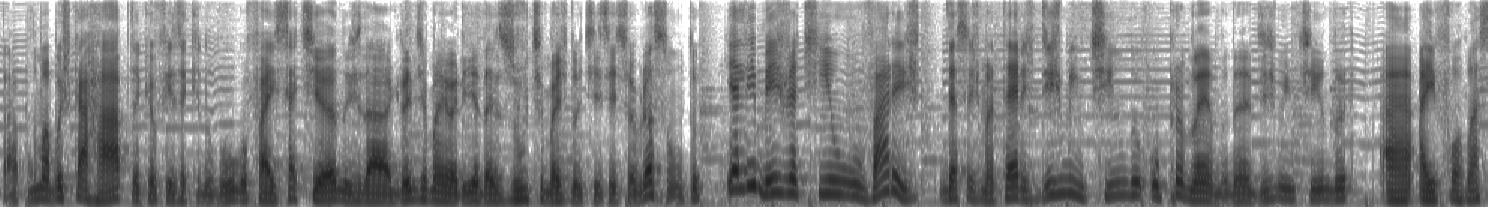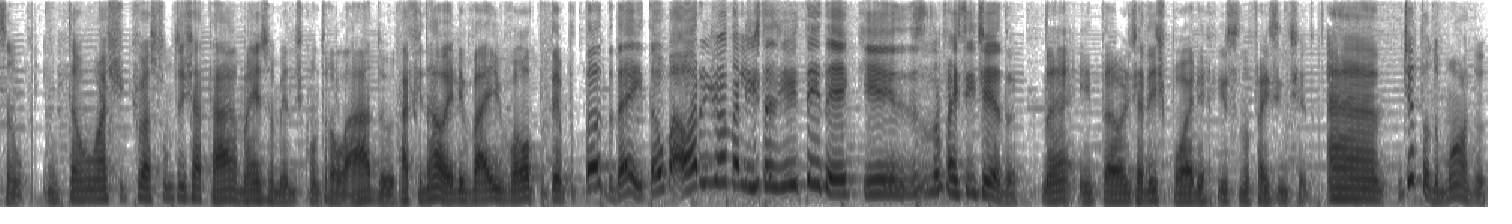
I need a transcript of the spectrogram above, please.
Tá? Numa busca rápida que eu fiz aqui no Google, faz sete anos da grande maioria das últimas notícias sobre o assunto, e ali mesmo já tinham várias dessas matérias desmentindo o problema, né? Desmentindo a, a informação. Então acho que o assunto já tá mais ou menos controlado. Afinal, ele vai e volta o tempo todo, né? Então uma hora os jornalistas iam entender que isso não faz sentido, né? Então já dei spoiler, isso não faz sentido. Ah, de todo modo,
